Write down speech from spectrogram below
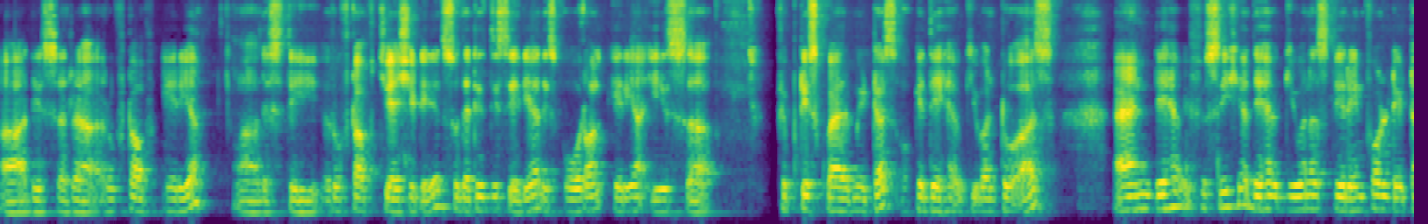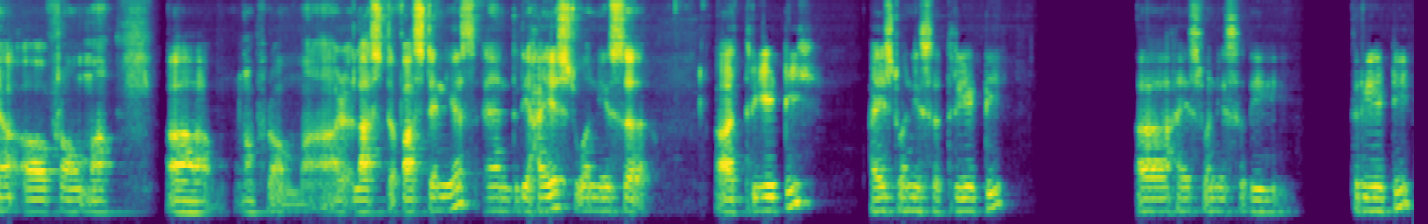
uh, this uh, rooftop area uh, this is the rooftop GI sheet area so that is this area. This overall area is uh, 50 square meters okay they have given to us. And they have if you see here they have given us the rainfall data uh, from uh, uh from uh, last past 10 years. And the highest one is uh, 380 highest one is 380 highest one is the 380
